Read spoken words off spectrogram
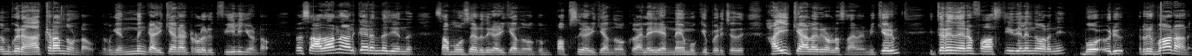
നമുക്കൊരു ആക്രാന്തം ഉണ്ടാവും. നമുക്ക് എന്നും കഴിക്കാനായിട്ടുള്ള ഒരു ഫീലിംഗ് ഉണ്ടാവും. അപ്പോൾ സാധാരണ ആൾക്കാർ എന്താ ചെയ്യുന്നത്? സമൂസ എടുത്ത് കഴിക്കാൻ നോക്കും പപ്സ് കഴിക്കാൻ നോക്കും അല്ലെങ്കിൽ എണ്ണയെ മുക്കി പൊരിച്ചത് ഹൈ കാലറി ഉള്ള സാധനം മിക്കവരും ഇത്രയും നേരം ഫാസ്റ്റ് ചെയ്തില്ലെന്ന് പറഞ്ഞ് ഒരു റിവാർഡാണ്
